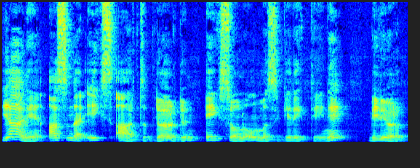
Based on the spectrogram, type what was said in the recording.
Yani aslında x artı 4'ün eksi 10 olması gerektiğini biliyorum.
